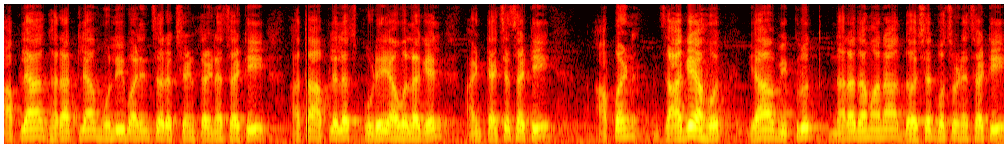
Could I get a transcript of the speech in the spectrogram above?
आपल्या घरातल्या मुलीबाळींचं रक्षण करण्यासाठी आता आपल्यालाच पुढे यावं लागेल आणि त्याच्यासाठी आपण जागे आहोत. या विकृत नराधमांना दहशत बसवण्यासाठी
